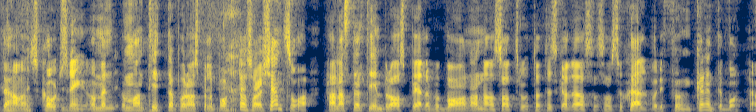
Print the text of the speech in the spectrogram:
Det är hans coachning. Och men, om man tittar på hur han spelar borta så har det känts så. Han har ställt in bra spelare på banan och han har trott att det ska lösas av sig själv. Och det funkar inte borta.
